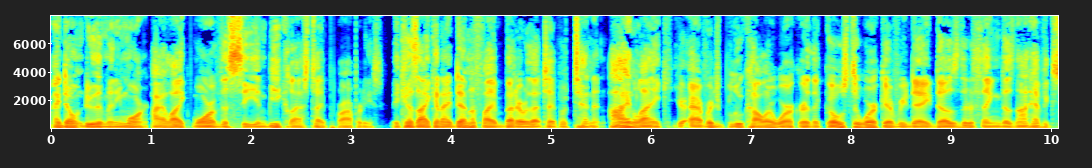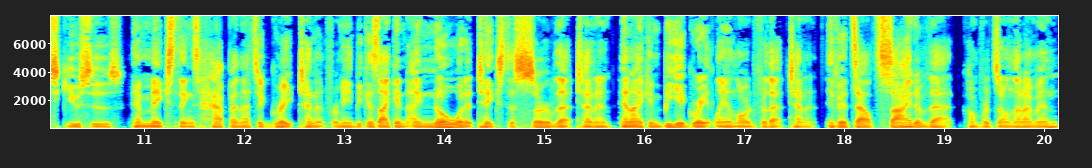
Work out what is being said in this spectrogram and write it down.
I don't do them anymore. I like more of the C and B class type properties because I can identify better with that type of tenant. I like your average blue collar worker that goes to work every day, does their thing, does not have excuses and makes things happen. That's a great tenant for me because I can, I know what it takes to serve that tenant and I can be a great landlord for that tenant. If it's outside of that comfort zone that I'm in,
